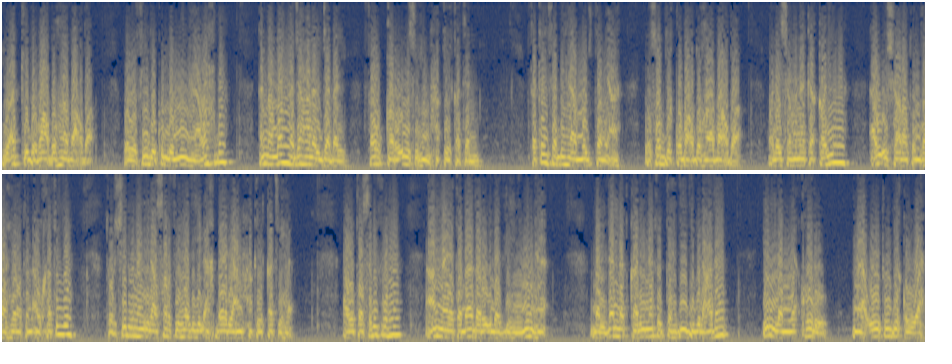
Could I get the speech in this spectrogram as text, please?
يؤكد بعضها بعضا. ويفيد كل منها وحده أن الله جعل الجبل فوق رؤوسهم حقيقة. فكيف بها مجتمعة؟ يصدق بعضها بعضا. وليس هناك قرينة أو إشارة ظاهرة أو خفية ترشدنا إلى صرف هذه الأخبار عن حقيقتها أو تصرفها عما يتبادر إلى الذهن منها. بل دلت قرينة التهديد بالعذاب إن لم يأخذوا ما أوتوا بقوة.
